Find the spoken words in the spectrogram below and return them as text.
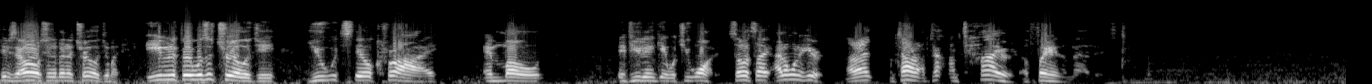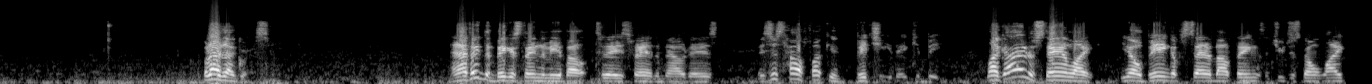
People say, "Oh, it should have been a trilogy." Even if it was a trilogy, you would still cry and moan if you didn't get what you wanted. So it's like I don't want to hear it. All right, I'm tired. I'm, t- I'm tired of fandom nowadays. But I digress. And I think the biggest thing to me about today's fandom nowadays is just how fucking bitchy they can be. Like I understand, like you know, being upset about things that you just don't like.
